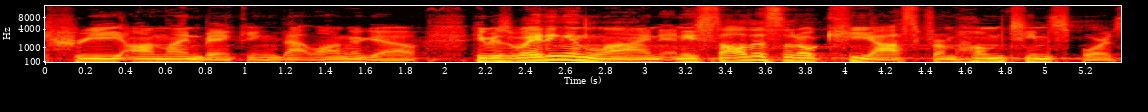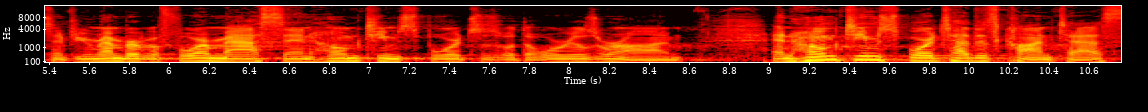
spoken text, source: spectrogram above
pre online banking that long ago, he was waiting in line and he saw this little kiosk from Home Team Sports. And if you remember, before MASN, Home Team Sports was what the Orioles were on. And Home Team Sports had this contest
